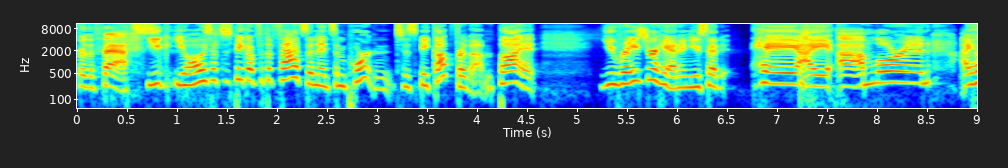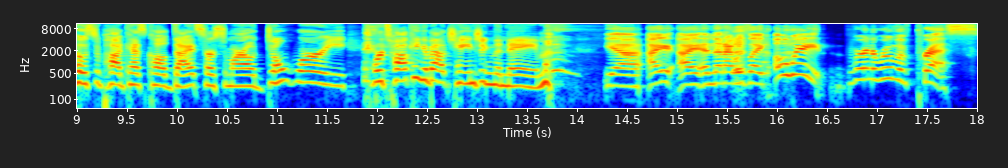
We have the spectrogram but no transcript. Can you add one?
for the fats. you you always have to speak up for the fats and it's important to speak up for them. But you raised your hand and you said, "Hey, I uh, I'm Lauren. I host a podcast called Diet Starts Tomorrow. Don't worry, we're talking about changing the name." yeah, I I and then I was like, oh wait, we're in a room of press.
